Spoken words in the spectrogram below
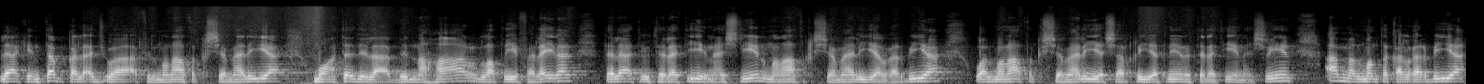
لكن تبقى الأجواء في المناطق الشمالية معتدلة بالنهار لطيفة ليلا 33 20 المناطق الشمالية الغربية والمناطق الشمالية الشرقية 32 20 أما المنطقة الغربية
